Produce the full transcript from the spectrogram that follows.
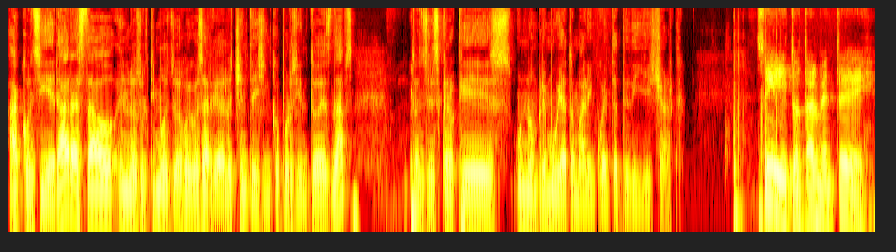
a considerar. Ha estado en los últimos dos juegos arriba del 85% de snaps. Entonces creo que es un nombre muy a tomar en cuenta de DJ Shark. Sí, totalmente.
